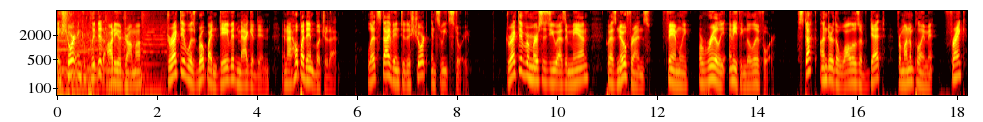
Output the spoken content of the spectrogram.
a short and completed audio drama. Directive was wrote by David Magadin, and I hope I didn't butcher that. Let's dive into the short and sweet story. Directive immerses you as a man who has no friends, family, or really anything to live for. Stuck under the wallows of debt from unemployment, Frank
